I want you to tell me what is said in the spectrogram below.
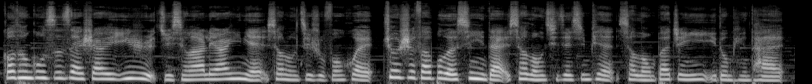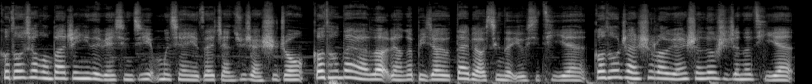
高通公司在十二月一日举行了二零二一年骁龙技术峰会，正式发布了新一代骁龙旗舰芯片骁龙八 Gen 一移动平台。高通骁龙八 Gen 一的原型机目前也在展区展示中。高通带来了两个比较有代表性的游戏体验。高通展示了原神六十帧的体验。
